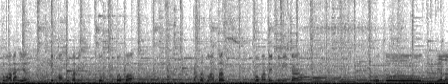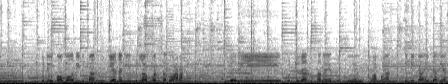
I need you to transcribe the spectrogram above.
satu arah ya. Mungkin masukan untuk Bapak Kasat Lantas Kabupaten Mimika untuk jalan Budi Utomo di depan Diana diberlakukan satu arah dari bundaran sana ya tunggu lapangan Timika Indah ya.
